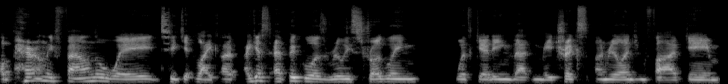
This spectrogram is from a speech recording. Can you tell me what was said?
apparently found a way to get like I, I guess Epic was really struggling with getting that Matrix Unreal Engine 5 game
